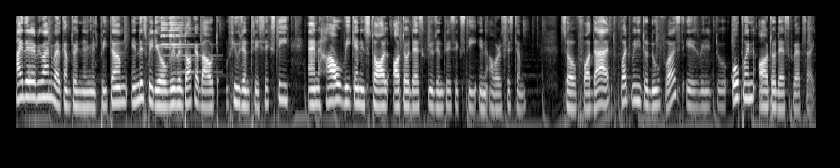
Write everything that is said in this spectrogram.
Hi there everyone, welcome to Engineering with Pritam. In this video, we will talk about Fusion 360 and how we can install Autodesk Fusion 360 in our system. So for that, what we need to do first is we need to open Autodesk website.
